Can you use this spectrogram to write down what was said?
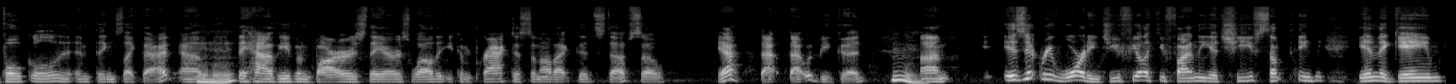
vocal and things like that. Um, mm-hmm. They have even bars there as well that you can practice and all that good stuff. So, yeah, that that would be good. Hmm. Um, is it rewarding? Do you feel like you finally achieved something in the game?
